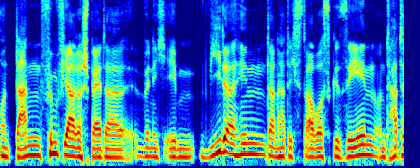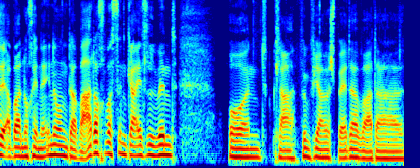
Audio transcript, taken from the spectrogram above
und dann fünf Jahre später bin ich eben wieder hin, dann hatte ich Star Wars gesehen und hatte aber noch in Erinnerung, da war doch was in Geiselwind. Und klar, fünf Jahre später war da,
